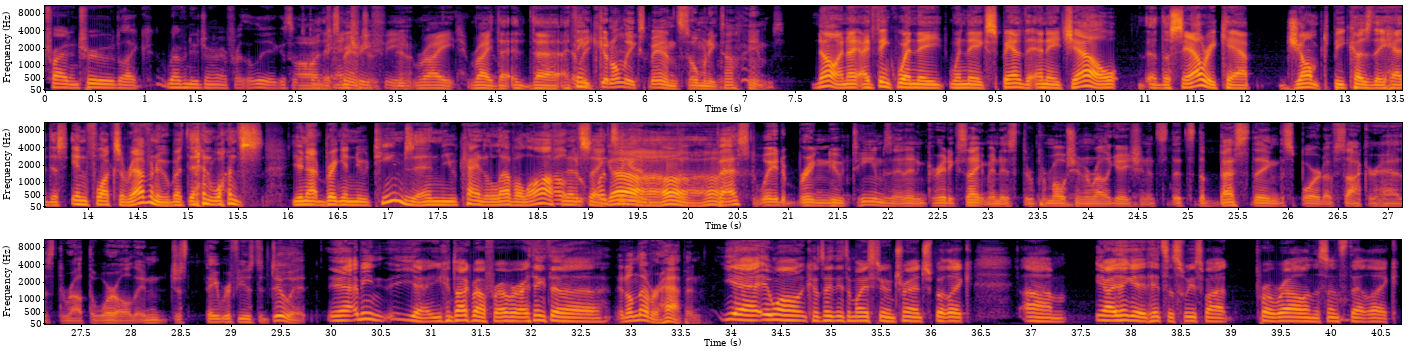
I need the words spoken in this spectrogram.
tried and true like revenue generator for the league. Is Oh, the expansion. entry fee. yeah. Right, right. The, the I Yeah, but you can only expand so many times. no, and I, I think when they when they expanded the NHL, uh, the salary cap jumped because they had this influx of revenue. But then once you're not bringing new teams in, you kind of level off, and and it's like, once oh, again, oh, the oh. best way to bring new teams in and create excitement is through promotion and relegation. It's it's the best thing the sport of soccer has throughout the world, and just they refuse to do it. Yeah, I mean, yeah, you can talk about forever. I think the It'll never happen. Yeah, it won't because I think the money's too entrenched. But like, um, you know, I think it hits a sweet spot pro rel in the sense that like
